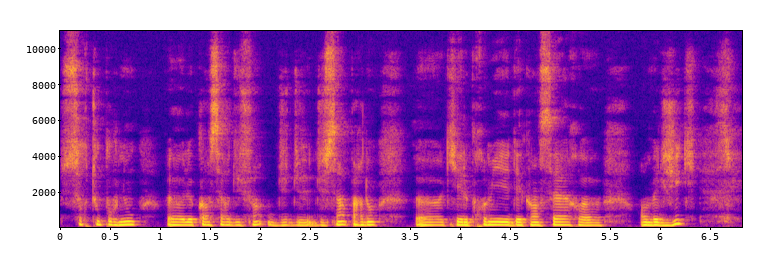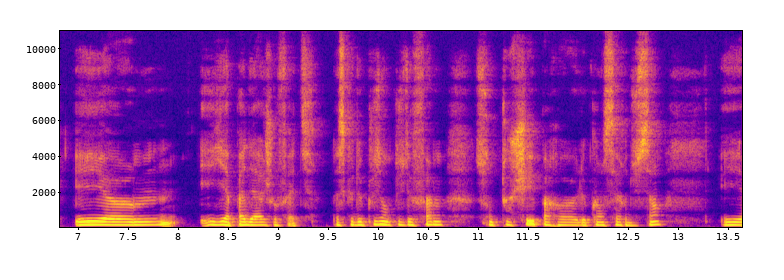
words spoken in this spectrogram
surtout pour nous, le cancer du, fin, du, du, du sein, pardon, qui est le premier des cancers en Belgique. Et il n'y a pas d'âge, au fait. Parce que de plus en plus de femmes sont touchées par le cancer du sein. Et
